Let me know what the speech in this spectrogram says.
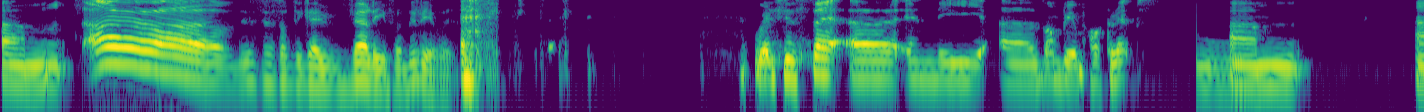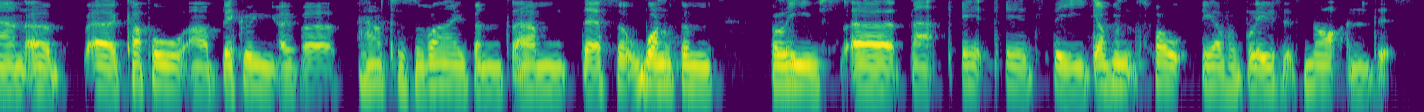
Um, ah, this is something I'm very familiar with. which is set uh, in the uh, zombie apocalypse. Um, and a, a couple are bickering over how to survive, and um, they're sort of, one of them believes uh, that it is the government's fault, the other believes it's not, and it's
